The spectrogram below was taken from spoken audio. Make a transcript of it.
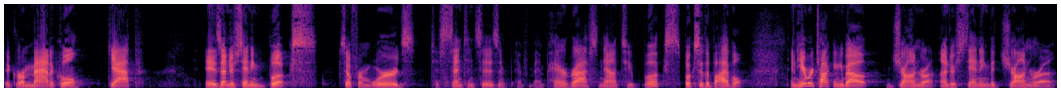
the grammatical gap, is understanding books. So, from words to sentences and, and, and paragraphs, now to books, books of the Bible. And here we're talking about genre, understanding the genre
